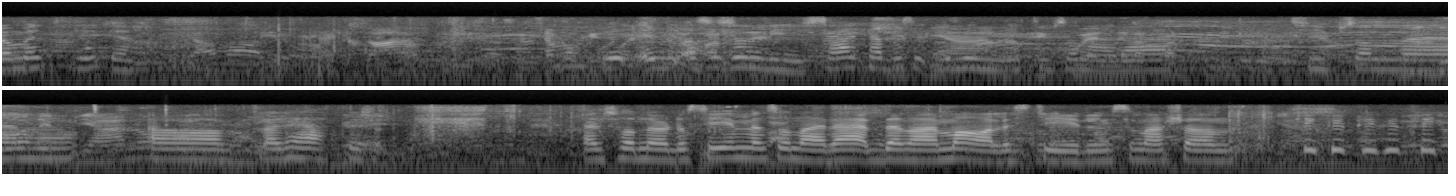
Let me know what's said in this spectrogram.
er. Det minner om et ja. Altså sånn lys her, kan jeg bare det minner litt om sånn her Typ sånn uh, Hva det heter så- Det er så nerd å si, men sånn her, den her malestilen som er sånn prikk, prikk, prikk, prikk.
